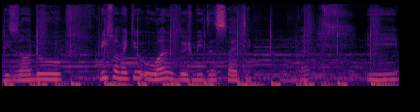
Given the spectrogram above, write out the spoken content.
visando principalmente o ano de 2017, né? E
